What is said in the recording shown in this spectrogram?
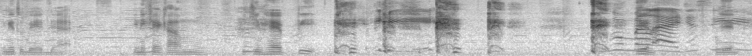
Ini tuh beda. Ini kayak kamu. Bikin happy. Gombal aja sih. Gin.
